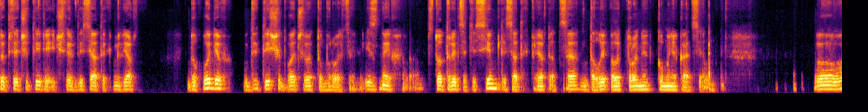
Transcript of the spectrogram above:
154,4 мільярд доходів у 2024 році. Із них е, 130,7 мільярда – це дали електронні комунікації. Е,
